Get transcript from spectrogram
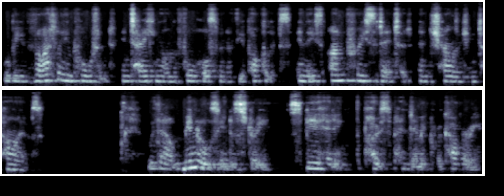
will be vitally important in taking on the four horsemen of the apocalypse in these unprecedented and challenging times with our minerals industry spearheading the post-pandemic recovery.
